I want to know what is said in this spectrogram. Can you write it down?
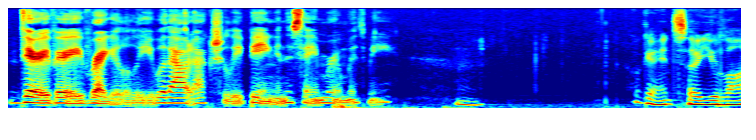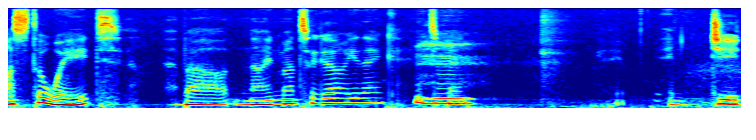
very very regularly without actually being in the same room with me. Mm. Okay. And so you lost the weight about nine months ago, you think? It's Mhm. been? And did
